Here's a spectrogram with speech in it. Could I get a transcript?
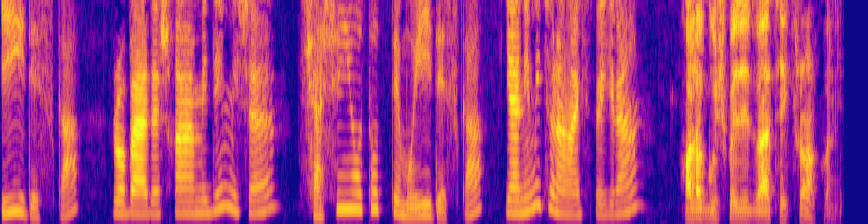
いいですか رو بعدش قرار میدیم میشه 写真を撮ってもいいですか یعنی میتونم عکس بگیرم حالا گوش بدید و تکرار کنید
